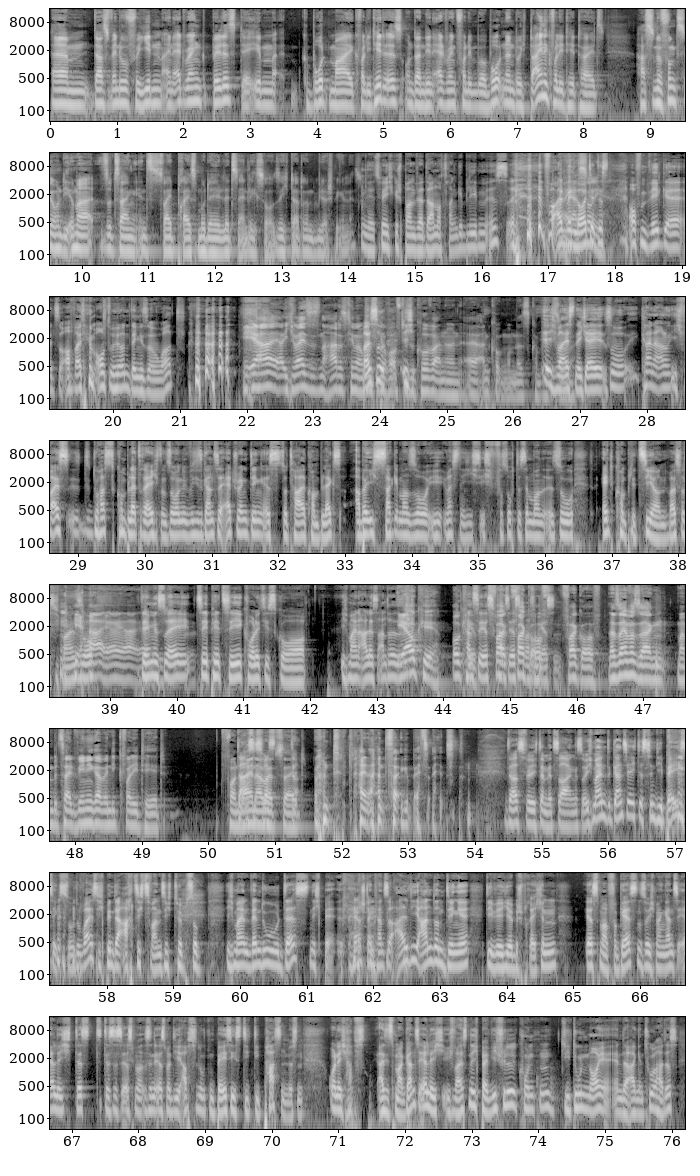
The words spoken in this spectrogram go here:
ähm, dass wenn du für jeden einen Ad-Rank bildest, der eben Gebot mal Qualität ist und dann den Ad-Rank von dem Überbotenen durch deine Qualität teilst, hast du eine Funktion, die immer sozusagen ins Zweitpreismodell letztendlich so sich da drin widerspiegeln lässt. Jetzt bin ich gespannt, wer da noch dran geblieben ist. Vor allem, ah, wenn Leute sorry. das auf dem Weg äh, zur Arbeit im Auto hören, denke ich so, what? ja, ich weiß, es ist ein hartes Thema, man weißt muss du, auch auf diese ich, Kurve anhören, äh, angucken, um das komplett Ich weiß nicht, ey, so, keine Ahnung, ich weiß, du hast komplett recht und so, und dieses ganze Ad-Rank-Ding ist total komplex, aber ich sag immer so, ich weiß nicht, ich, ich versuche das immer so entkomplizieren, weißt du, was ich meine? ja, so, ja, ja, ja. Denke mir so, ey, CPC, Quality Score, ich meine, alles andere. Ja, okay. okay. Kannst du erst, fuck, kannst du erst fuck mal off, vergessen. Fuck off. Lass einfach sagen, man bezahlt weniger, wenn die Qualität von das deiner Website da und deiner Anzeige besser ist. Das will ich damit sagen. So, ich meine, ganz ehrlich, das sind die Basics. So, du weißt, ich bin der 80-20-Typ. So, ich meine, wenn du das nicht beherrschst, dann kannst du all die anderen Dinge, die wir hier besprechen, erstmal vergessen. So, ich meine, ganz ehrlich, das, das ist erstmal, sind erstmal die absoluten Basics, die, die passen müssen. Und ich hab's, also jetzt mal ganz ehrlich, ich weiß nicht, bei wie vielen Kunden, die du neu in der Agentur hattest,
